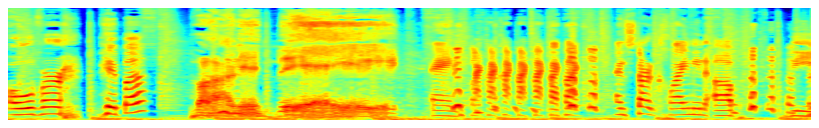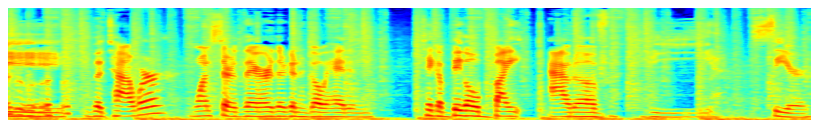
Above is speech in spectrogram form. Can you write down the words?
over Pippa. Pardon me. And clack, clack, clack, clack, clack, clack, clack, and start climbing up the the tower. Once they're there, they're gonna go ahead and take a big old bite out of the seer.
